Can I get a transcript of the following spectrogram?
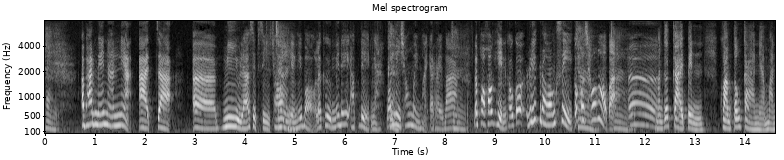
ใช่ อพาร์ตเมนต์นั้นเนี่ยอาจจะเอ่อมีอยู่แล้ว 14 ช่องใช่อย่างที่บอกแล้วคือไม่ได้อัปเดตไงว่าค่ะมีช่องใหม่ๆอะไรบ้าง ใช่แล้วพอเขาเห็นเขาก็เรียกร้องสิก็เขาใช่ชอบอะใช่ เออ มันก็กลายเป็นความต้องการเนี่ยมัน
